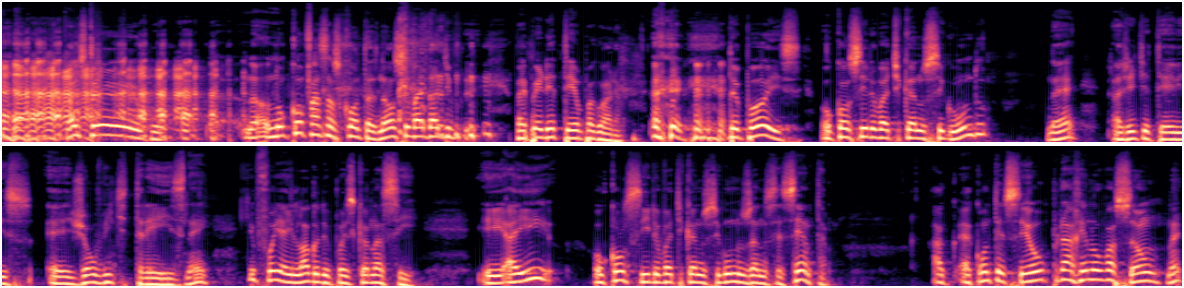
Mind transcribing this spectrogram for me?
Faz tempo. Não, não faça as contas, não, você vai dar de, vai perder tempo agora. Depois, o Concílio Vaticano II, né? A gente teve é, João 23, né? Que foi aí logo depois que eu nasci. E aí o Concílio Vaticano II nos anos 60 aconteceu para a renovação, né?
